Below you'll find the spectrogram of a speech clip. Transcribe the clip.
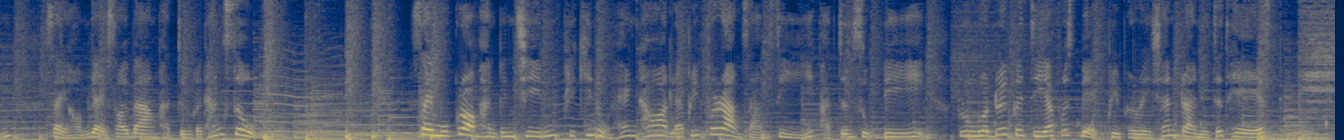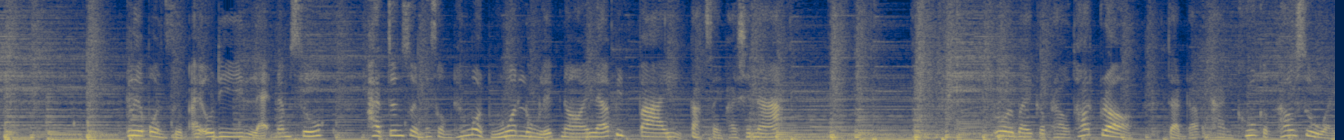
ม ใส่หอมใหญ่ซอยบางผัดจนกระทั่งสุก ใส่หมูกรอบหั่นเป็นชิ้น พริกขี้หนูแห้งทอดและพริกฝรั่งสามสี ผัดจนสุกดี ปรุงรสด้วยกระเจี๊ยบ fruit based preparation ตรา Nature Tasteเกลือป่นเสริมไอโอดีนและน้ำซุป ผัดจนส่วนผสมทั้งหมดงวดลงเล็กน้อยแล้วปิดไฟ ตักใส่ภาชนะ โรยใบกะเพราทอดกรอบ จัดรับประทานคู่กับข้าวสวย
